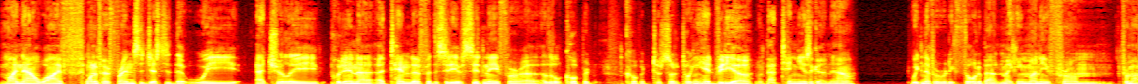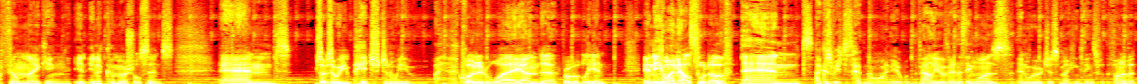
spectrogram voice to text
My now wife, one of her friends suggested that we actually put in a, a tender for the city of Sydney for a, a little corporate corporate t- sort of talking head video about 10 years ago now we'd never really thought about making money from from our filmmaking in, in a commercial sense and so, so we pitched and we quoted way under probably anyone else would have, and because uh, we just had no idea what the value of anything was, and we were just making things for the fun of it.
